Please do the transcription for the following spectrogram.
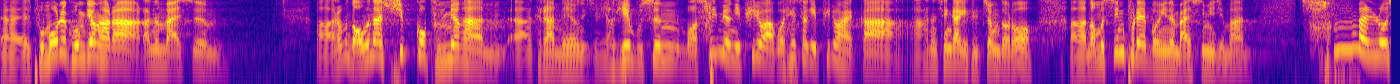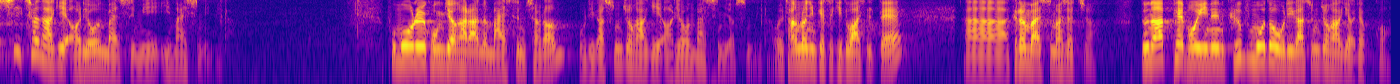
아, 부모를 공경하라라는 말씀, 어, 여러분 너무나 쉽고 분명한 어, 그러한 내용이죠. 여기에 무슨 뭐 설명이 필요하고 해석이 필요할까 하는 생각이 들 정도로 어, 너무 심플해 보이는 말씀이지만 정말로 실천하기 어려운 말씀이 이 말씀입니다. 부모를 공경하라는 말씀처럼 우리가 순종하기 어려운 말씀이었습니다. 오늘 장로님께서 기도하실 때 아, 그런 말씀하셨죠. 눈앞에 보이는 그 부모도 우리가 순종하기 어렵고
